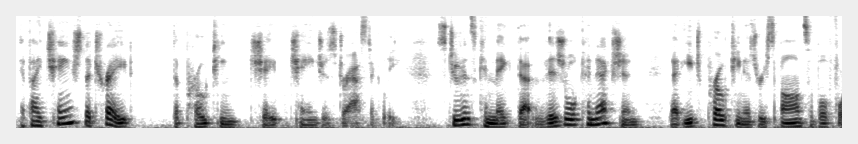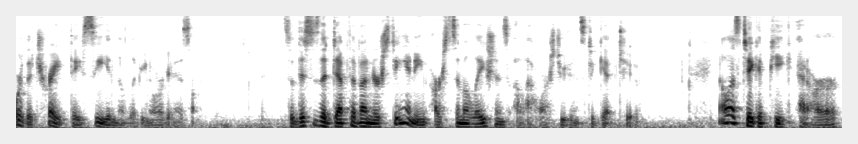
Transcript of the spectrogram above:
If I change the trait, the protein shape changes drastically. Students can make that visual connection that each protein is responsible for the trait they see in the living organism. So this is the depth of understanding our simulations allow our students to get to. Now let's take a peek at our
